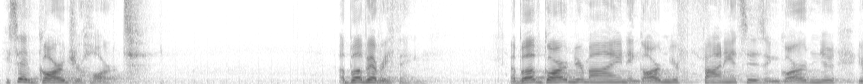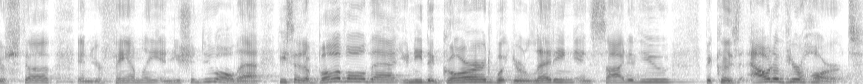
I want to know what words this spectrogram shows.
He said, Guard your heart above everything above guarding your mind and guarding your finances and guarding your, your stuff and your family, and you should do all that. He said, above all that, you need to guard what you're letting inside of you because out of your heart,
